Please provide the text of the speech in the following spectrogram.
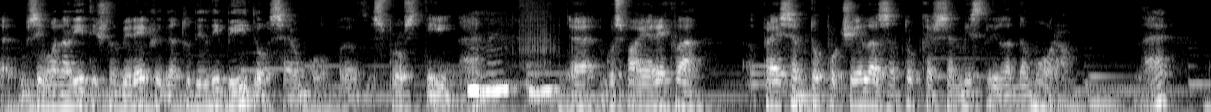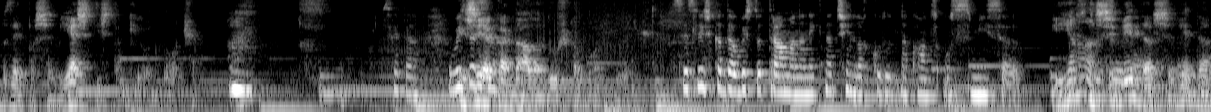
eh, psihoanalitično bi rekli, da tudi libido se v, sprosti. Mm -hmm. eh, gospa je rekla, prej sem to počela zato, ker sem mislila, da moram. Ne? Zdaj pa sem jaz tista, ki odloča. Sveta. V bistvu se je kar dala duška. Se sliši, da je v bistvu trauma na nek način lahko tudi na koncu osmisel. Ja, seveda, seveda.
